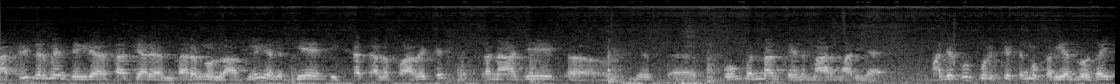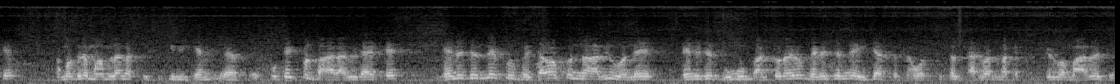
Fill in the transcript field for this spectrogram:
રાત્રિ દરમિયાન જઈ રહ્યા હતા ત્યારે અંધારાનો લાભ લઈ અને બે રિક્ષા ચાલકો આવે છે અને આ જે ભોગ બનનાર છે એને માર મારી રહ્યા માધેપુર પોલીસ સ્ટેશનમાં ફરિયાદ નોંધાઈ છે. સમગ્ર મામલાના સીસીટીવી કેમ ફૂટેજ પણ બહાર આવી રહ્યા છે. મેનેજરને કોઈ બચાવવા પણ ન આવ્યું અને મેનેજર બૂમો પાડતો રહ્યો. મેનેજરને ઈજા થતા હોસ્પિટલ સારવાર માટે ખસેડવામાં આવ્યો છે.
